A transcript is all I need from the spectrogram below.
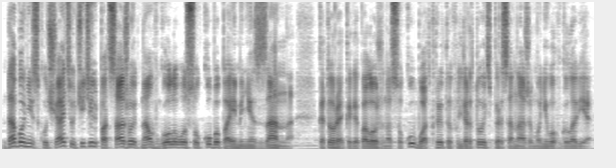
Дабы не скучать, учитель подсаживает нам в голову суккуба по имени Занна, которая, как и положено суккубу, открыто флиртует с персонажем у него в голове.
